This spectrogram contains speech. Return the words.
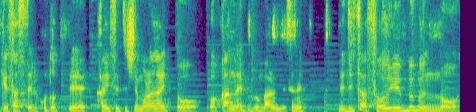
けさせてることって解説してもらわないと分かんない部分があるんですよね。で実はそういう部分の思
